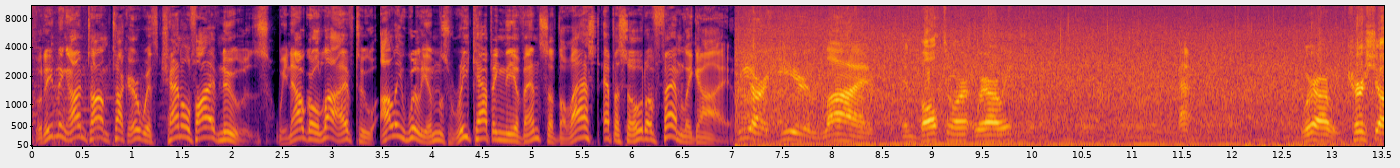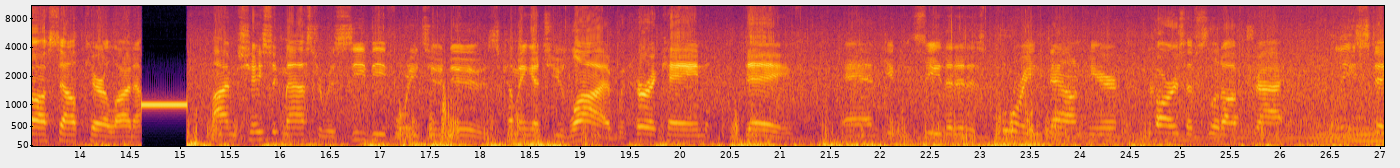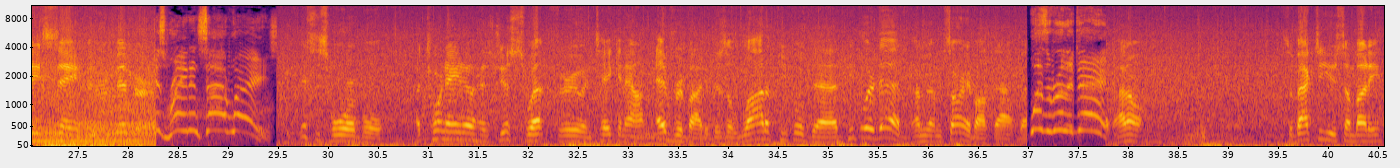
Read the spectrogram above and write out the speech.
Good evening, I'm Tom Tucker with Channel 5 News. We now go live to Ollie Williams recapping the events of the last episode of Family Guy. We are here live in Baltimore. Where are we? At- where are we? Kershaw, South Carolina. I'm Chase McMaster with CB42 News coming at you live with Hurricane Dave. And you can see that it is pouring down here. Cars have slid off track. Please stay safe and remember, It's raining sideways! this is horrible. A tornado has just swept through and taken out everybody. There's a lot of people dead. People are dead. I'm, I'm sorry about that, but Was it really dead? I don't. So back to you, somebody.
